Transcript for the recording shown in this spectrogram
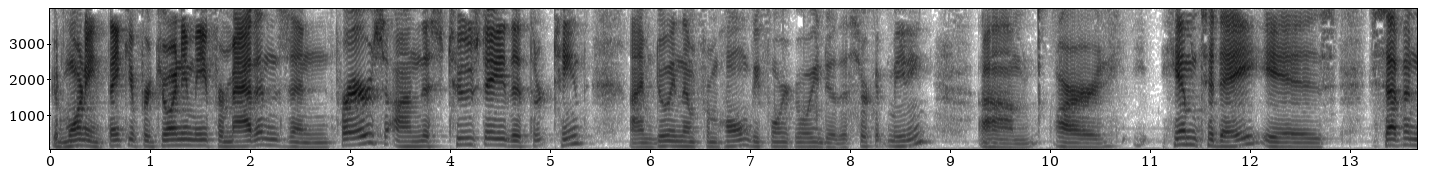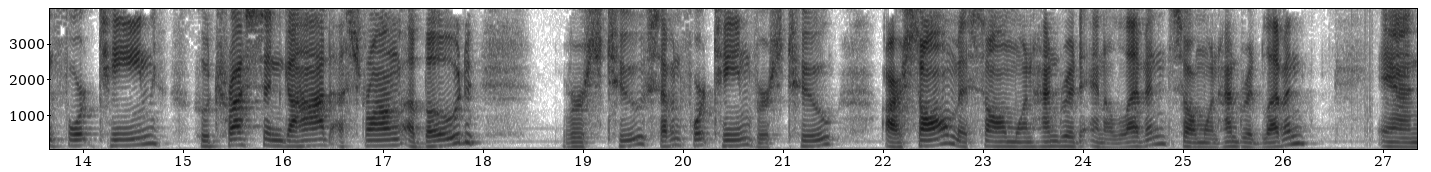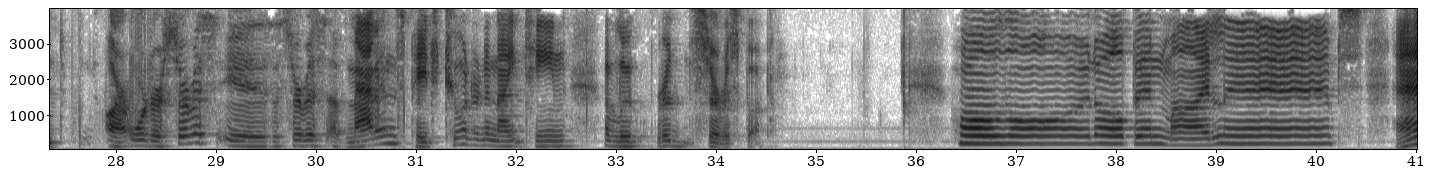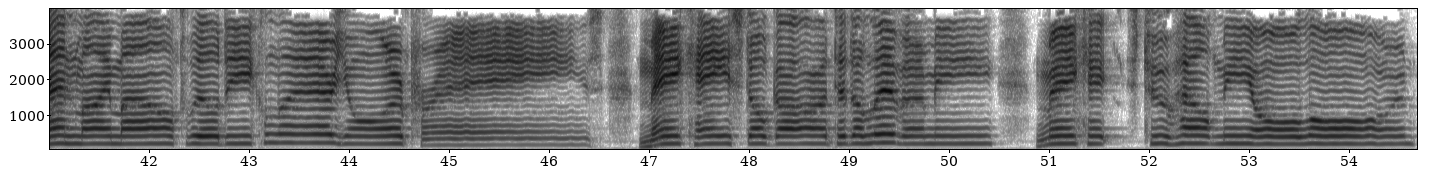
Good morning. Thank you for joining me for Matins and prayers on this Tuesday, the 13th. I'm doing them from home before going to the circuit meeting. Um, our hymn today is 714 Who Trusts in God, a Strong Abode, verse 2, 714, verse 2. Our psalm is Psalm 111, Psalm 111. And our order of service is the service of Matins, page 219 of Lutheran's service book. O Lord, open my lips, and my mouth will declare your praise. Make haste, O God, to deliver me. Make haste to help me, O Lord.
